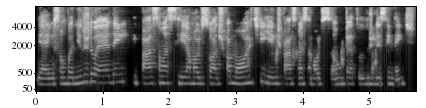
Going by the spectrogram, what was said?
E aí eles são banidos do Éden e passam a ser amaldiçoados com a morte, e eles passam essa maldição para todos os descendentes.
